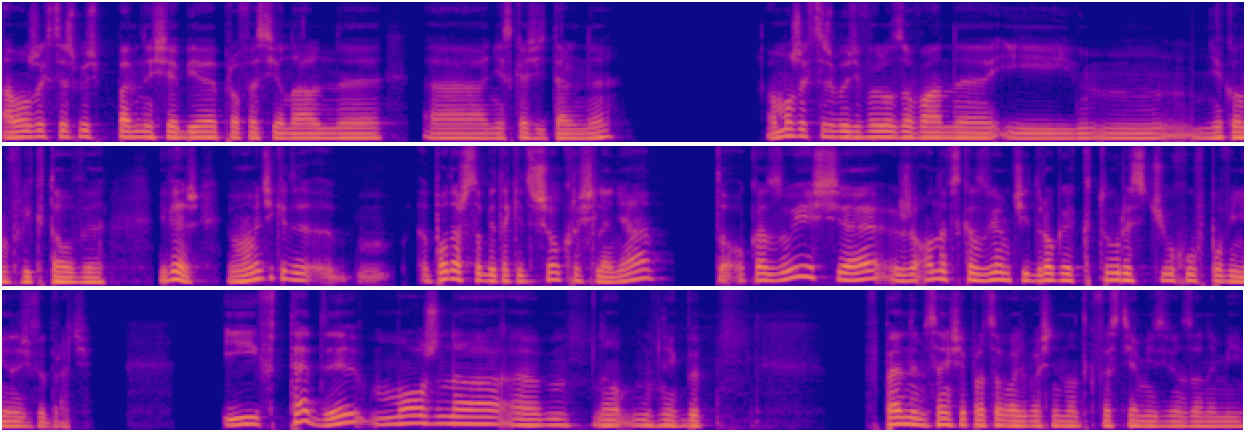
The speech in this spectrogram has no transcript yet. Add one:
a może chcesz być pewny siebie, profesjonalny, e, nieskazitelny? A może chcesz być wyluzowany i mm, niekonfliktowy? I wiesz, w momencie, kiedy podasz sobie takie trzy określenia, to okazuje się, że one wskazują ci drogę, który z ciuchów powinieneś wybrać. I wtedy można no, jakby w pewnym sensie pracować właśnie nad kwestiami związanymi,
